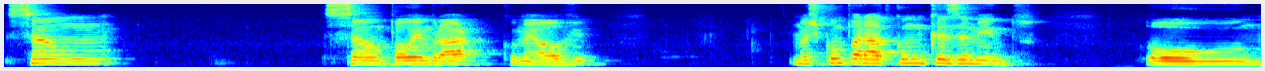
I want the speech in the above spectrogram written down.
são, são para lembrar, como é óbvio, mas comparado com um casamento ou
